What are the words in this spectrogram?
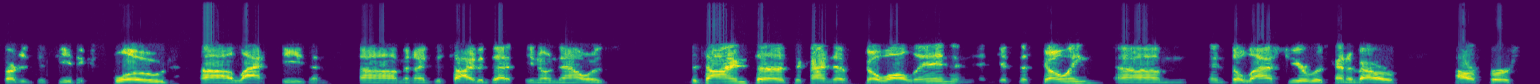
started to see it explode, uh, last season. Um, and I decided that, you know, now is the time to, to kind of go all in and, and get this going. Um, and so last year was kind of our, our first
